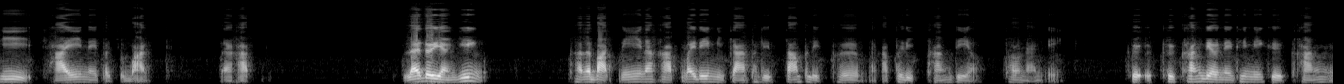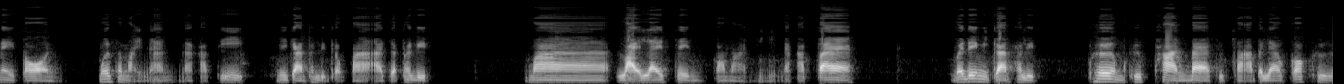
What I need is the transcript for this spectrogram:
ที่ใช้ในปัจจุบันนะครับ และโดยอย่างยิ่ง ธนบัตรนี้นะครับ ไม่ได้มีการผลิตซ้ำผลิตเพิ่มนะครับ ผลิตครั้งเดียวเท่านั้นเอง คือคือครั้งเดียวในที่นี้คือครั้งในตอนเมื่อสมัยนั้นนะครับ ที่มีการผลิตออกมาอาจจะผลิตมาหลายลายเซ็นประมาณนี้นะครับ แต่ไม่ได้มีการผลิตเพิ่มคือผ่านแบบศึกษาไปแล้วก็คือ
